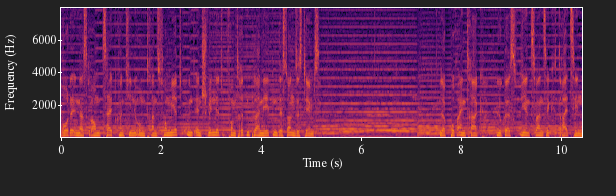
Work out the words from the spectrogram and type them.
wurde in das Raumzeitkontinuum transformiert und entschwindet vom dritten Planeten des Sonnensystems. Logbucheintrag Lukas 24.13.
